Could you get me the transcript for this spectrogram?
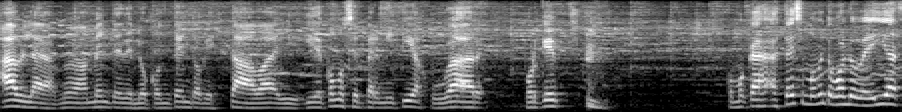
habla nuevamente de lo contento que estaba y, y de cómo se permitía jugar. Porque, como que hasta ese momento vos lo veías.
